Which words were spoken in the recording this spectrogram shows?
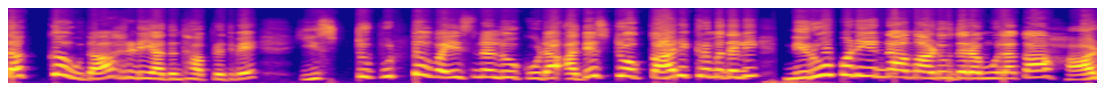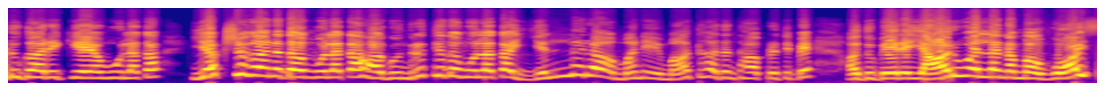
ತಕ್ಕ ಉದಾಹರಣೆಯಾದಂತಹ ಪ್ರತಿಭೆ. ಇಷ್ಟು ಪುಟ್ಟ ವಯಸ್ಸಿನಲ್ಲೂ ಕೂಡ ಅದೆಷ್ಟೋ ಕಾರ್ಯಕ್ರಮದಲ್ಲಿ ನಿರೂಪಣೆಯನ್ನ ಮಾಡುವುದರ ಮೂಲಕ ಹಾಡುಗಾರಿಕೆಯ ಮೂಲಕ ಯಕ್ಷಗಾನದ ಮೂಲಕ ಹಾಗೂ ನೃತ್ಯದ ಮೂಲಕ ಎಲ್ಲರ ಮನೆ ಮಾತಾದಂತಹ ಪ್ರತಿಭೆ. ಅದು ಬೇರೆ ಯಾರೂ ಅಲ್ಲ ನಮ್ಮ ವಾಯ್ಸ್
